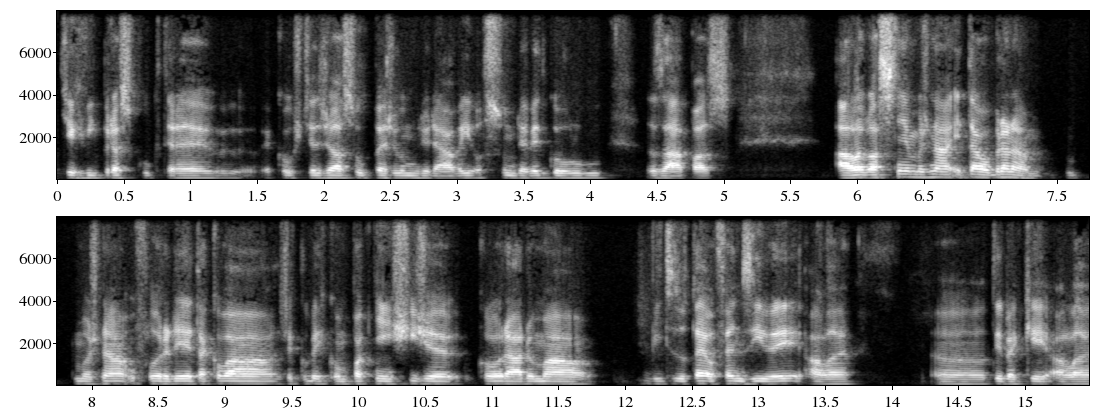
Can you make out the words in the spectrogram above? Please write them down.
těch výprasků, které jako už těžila soupeřům, kde dávají 8-9 gólů za zápas. Ale vlastně možná i ta obrana. Možná u Floridy je taková, řekl bych, kompaktnější, že Colorado má víc do té ofenzívy, ale uh, ty beky, ale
